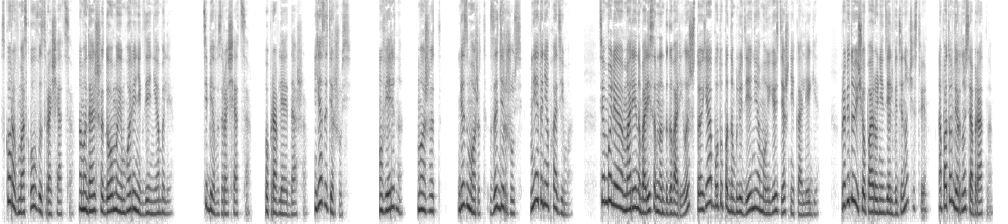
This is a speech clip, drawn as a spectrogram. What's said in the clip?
«Скоро в Москву возвращаться, а мы дальше дома и моря нигде не были». «Тебе возвращаться», — поправляет Даша. «Я задержусь». «Уверена? Может...» «Без может. Задержусь. Мне это необходимо. Тем более Марина Борисовна договорилась, что я буду под наблюдением у ее здешней коллеги. Проведу еще пару недель в одиночестве, а потом вернусь обратно.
